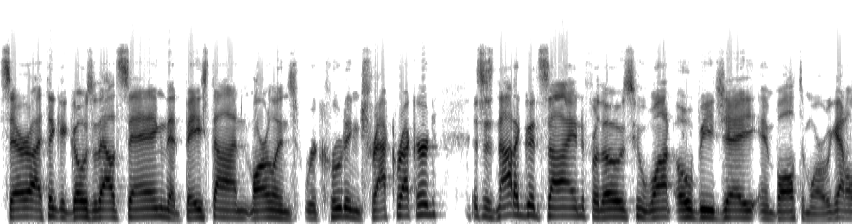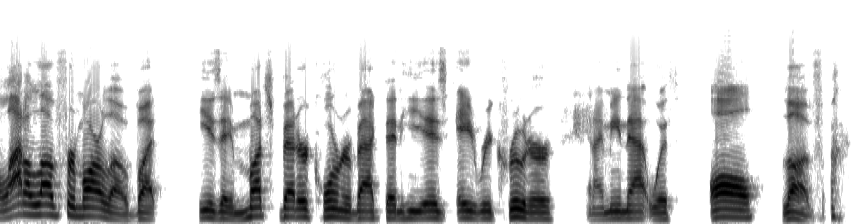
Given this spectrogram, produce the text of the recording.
Sarah, I think it goes without saying that based on Marlon's recruiting track record, this is not a good sign for those who want OBJ in Baltimore. We got a lot of love for Marlo, but he is a much better cornerback than he is a recruiter. And I mean that with all love.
